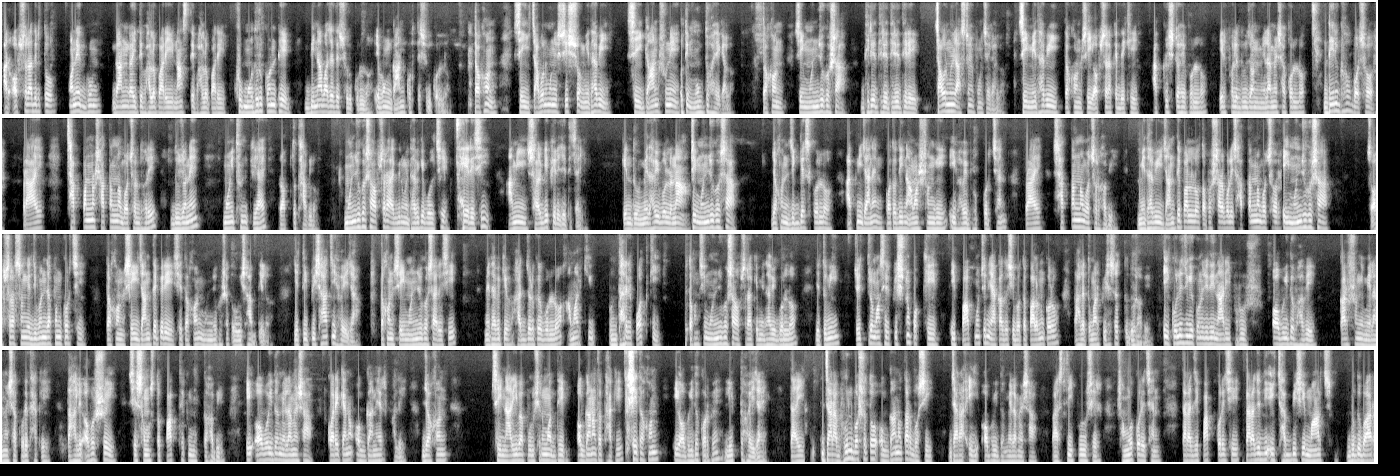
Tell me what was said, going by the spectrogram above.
আর অপ্সরাদের তো অনেক গুণ গান গাইতে ভালো পারে, নাচতে ভালো পারে, খুব মধুর কণ্ঠে বিনা বাজাতে শুরু করল এবং গান করতে শুরু করল। তখন সেই চাবনমণির শিষ্য মেধাবী সেই গান শুনে অতি মুগ্ধ হয়ে গেল। তখন সেই মঞ্জু ঘোষা ধীরে ধীরে ধীরে ধীরে চাবনমণির আশ্রমে পৌঁছে গেল। সেই মেধাবী তখন সেই অপ্সরাকে দেখে আকৃষ্ট হয়ে পড়ল। এর ফলে দুজন মেলামেশা করল। দীর্ঘ বছর, প্রায় ছাপ্পান্ন, সাতান্ন বছর ধরে দুজনে মৈথুন ক্রিয়ায় রপ্ত থাকল। মঞ্জু ঘোষা অপ্সরা একদিন মেধাবীকে বলছে, হে ঋষি আমি স্বর্গে ফিরে যেতে চাই। কিন্তু মেধাবী বলল, না। সেই মঞ্জু ঘোষা যখন জিজ্ঞেস করল, আপনি জানেন কতদিন আমার সঙ্গে এইভাবে ভোগ করছেন? প্রায় সাতান্ন বছর হবে। মেধাবী জানতে পারল, তপস্যার বলে সাতান্ন বছর এই মঞ্জু ঘোষা অপ্সরার সঙ্গে জীবনযাপন করছে। তখন সেই জানতে পেরে সে তখন মঞ্জু ঘোষাকে অভিশাপ দিল যে, তুই পিসাচি হয়ে যা। তখন সেই মঞ্জু ঘোষা ঋষি মেধাবীকে হাত জোড় করে বলল, আমার কি উদ্ধারের পথ কি? তখন সেই মঞ্জু ঘোষা অপ্সরাকে মেধাবী বলল যে, তুমি চৈত্র মাসের কৃষ্ণপক্ষের এই পাপমোচনী একাদশী ব্রত পালন করো, তাহলে তোমার পিসাচত্ব দূর হবে। এই কলিযুগে কোনো যদি নারী পুরুষ অবৈধভাবে কারোর সঙ্গে মেলামেশা করে থাকে, তাহলে অবশ্যই সে সমস্ত পাপ থেকে মুক্ত হবে। এই অবৈধ মেলামেশা করে কেন অজ্ঞানের ফলে? যখন সেই নারী বা পুরুষের মধ্যে অজ্ঞানতা থাকে, সে তখন এই অবৈধ কর্মে লিপ্ত হয়ে যায়। তাই যারা ভুলবশত অজ্ঞানতার বশী, যারা এই অবৈধ মেলামেশা বা স্ত্রী পুরুষের সঙ্গ করেছেন, তারা যে পাপ করেছে, তারা যদি এই ছাব্বিশে মার্চ বুধবার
